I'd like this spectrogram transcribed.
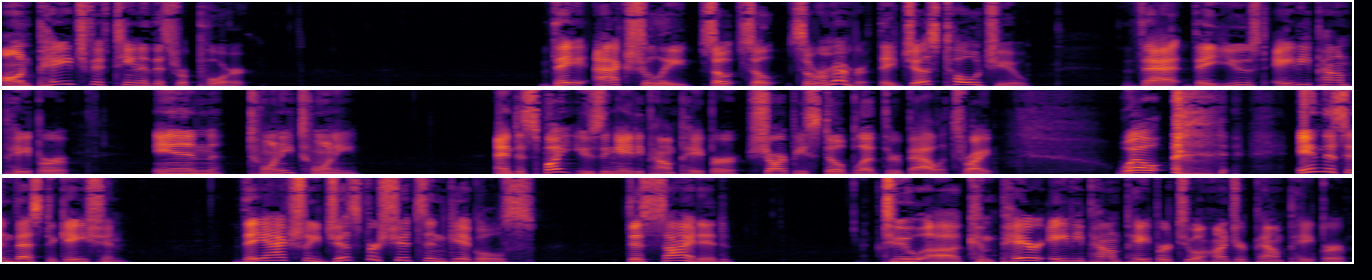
On page 15 of this report, they actually so so so remember they just told you that they used 80 pound paper in 2020, and despite using 80 pound paper, Sharpie still bled through ballots, right? Well, in this investigation, they actually, just for shits and giggles, decided to uh, compare 80 pound paper to 100 pound paper.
